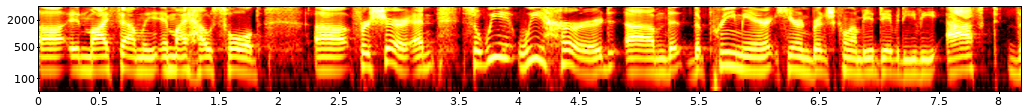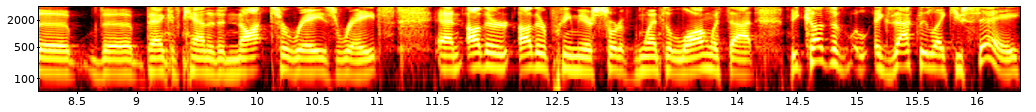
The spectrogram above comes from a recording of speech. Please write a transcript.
uh, in my family, in my household, uh, for sure. And so we, we heard um, that the premium premier here in British Columbia, David Eby, asked the the Bank of Canada not to raise rates, and other other premiers sort of went along with that because of exactly like you say,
